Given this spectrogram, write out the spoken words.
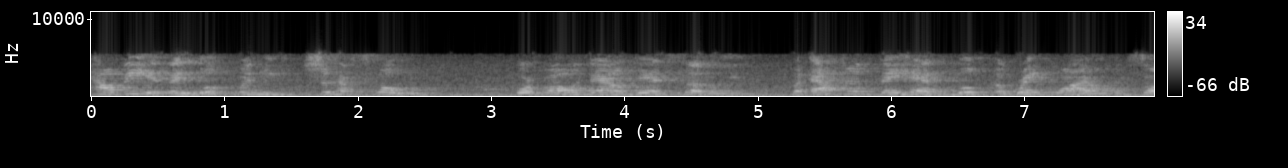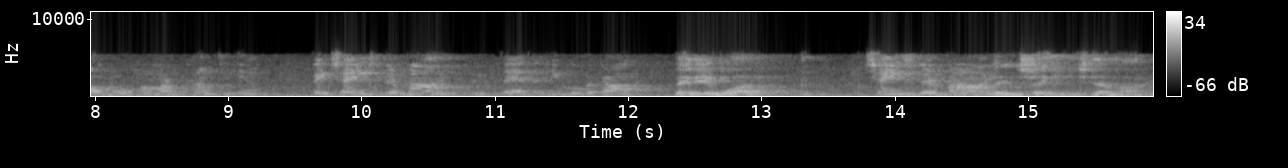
Howbeit they looked when he should have swollen, or fallen down dead suddenly. But after they had looked a great while and saw no harm come to him, they changed their minds and said that he was a god. They did what? Changed their minds They changed their mind.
